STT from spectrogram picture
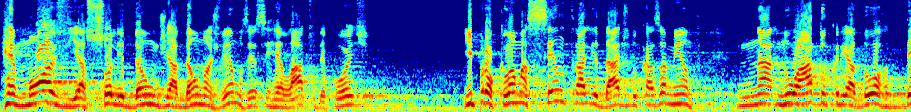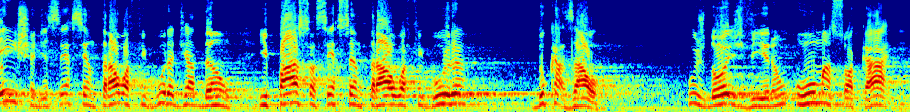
remove a solidão de Adão, nós vemos esse relato depois, e proclama a centralidade do casamento. Na, no ato criador, deixa de ser central a figura de Adão e passa a ser central a figura do casal. Os dois viram uma só carne.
